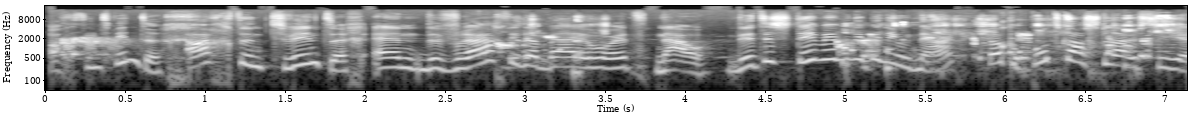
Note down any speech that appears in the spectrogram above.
28. 28. En de vraag die daarbij hoort... Nou, dit is, dit ben ik benieuwd naar. Welke podcast luister je?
